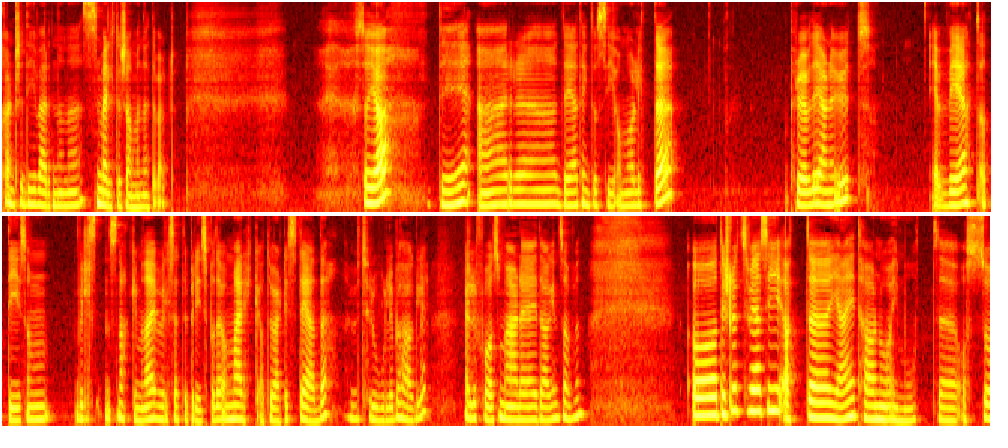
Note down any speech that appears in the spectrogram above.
Kanskje de verdenene smelter sammen etter hvert. Så ja, det er eh, det jeg tenkte å si om å lytte. Prøv det gjerne ut. Jeg vet at de som vil snakke med deg, vil sette pris på det og merke at du er til stede. Utrolig behagelig. Veldig få som er det i dagens samfunn. Og til slutt vil jeg si at eh, jeg tar nå imot eh, også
